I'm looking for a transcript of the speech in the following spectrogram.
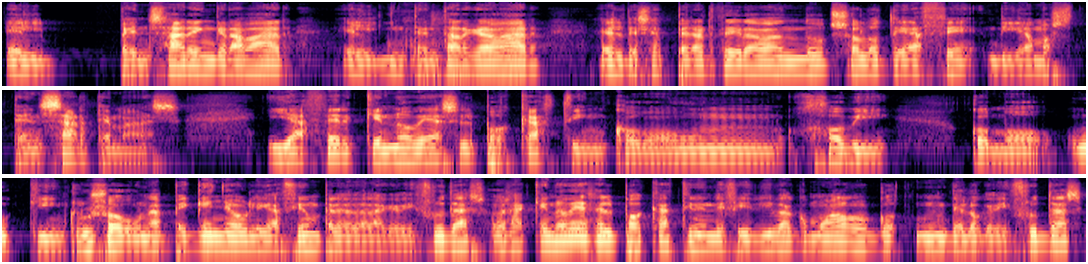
el pensar en grabar, el intentar grabar, el desesperarte grabando, solo te hace, digamos, tensarte más y hacer que no veas el podcasting como un hobby, como que incluso una pequeña obligación, pero de la que disfrutas. O sea, que no veas el podcasting en definitiva como algo de lo que disfrutas,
